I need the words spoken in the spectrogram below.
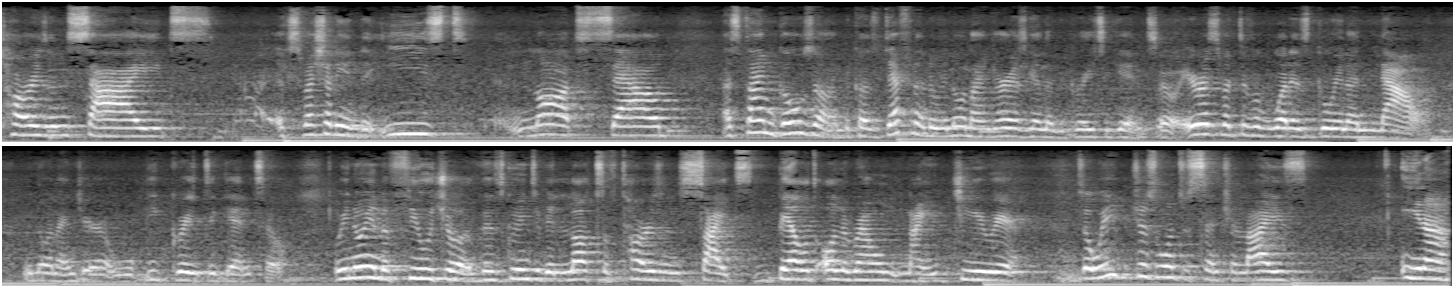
tourism sites, especially in the east, north, south. As time goes on, because definitely we know Nigeria is going to be great again. So irrespective of what is going on now we know Nigeria will be great again. So we know in the future there's going to be lots of tourism sites built all around Nigeria. So we just want to centralize in our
